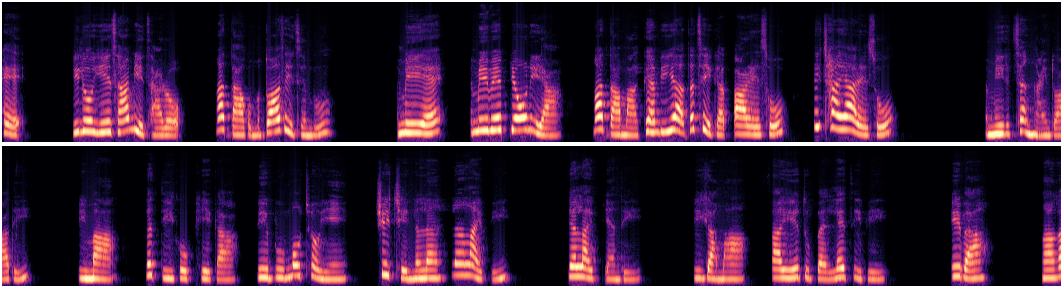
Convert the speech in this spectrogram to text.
ဟဲ့ဒီလိုရေချားမြေချားတော့ငါသားကိုမသွားစေချင်ဘူးအမေရဲ့အမေပဲပြောနေတာငါသားမှာဂမ်ဘီယာတက်ချေကပါတယ်ဆိုစိတ်ချရတယ်ဆိုအမေတစ်ချက်ငိုင်းသွားသည်ပြီးမှလက်တီးကိုဖြေကာလေပူမှုတ်ထုတ်ရင်း ရှေ့ချေနလန်းလှမ်းလိုက်ပြီးရက်လိုက်ပြန်သည်ပြီးကမှစာရေးသူဘက်လက်ကြည့်ပြီးအေးပါငါက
